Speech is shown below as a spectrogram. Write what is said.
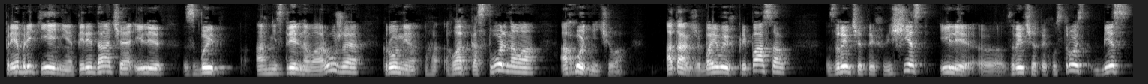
приобретение, передача или сбыт огнестрельного оружия, кроме гладкоствольного, охотничьего, а также боевых припасов, взрывчатых веществ или э, взрывчатых устройств без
